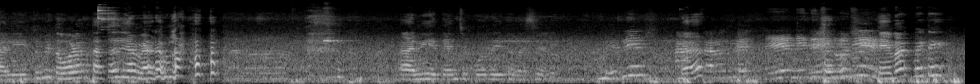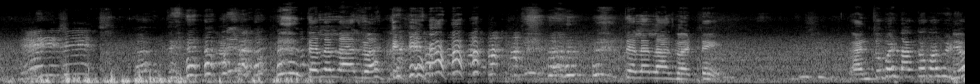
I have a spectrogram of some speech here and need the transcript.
आणि तुम्ही तर ओळखतातच या मॅडमला. आणि हे त्यांचे पोरं इथं बसलेले. हा? हे बघ बेटे. त्याला लाज वाटते. त्याला लाज वाटते. आणि तू पण टाकतो का व्हिडिओ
